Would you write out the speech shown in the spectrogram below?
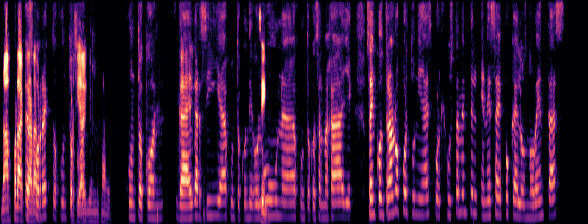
Nada más para es aclarar, correcto, junto por si con, alguien no sabe. junto con Gael García, junto con Diego Sí. Luna, junto con Salma Hayek. O sea, encontraron oportunidades porque justamente en- en esa época de los noventas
